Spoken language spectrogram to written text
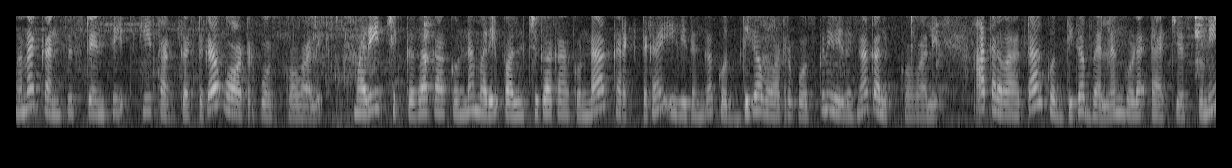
మన కన్సిస్టెన్సీకి తగ్గట్టుగా వాటర్ పోసుకోవాలి. మరీ చిక్కగా కాకుండా మరీ పలుచుగా కాకుండా కరెక్ట్గా ఈ విధంగా కొద్దిగా వాటర్ పోసుకుని ఈ విధంగా కలుపుకోవాలి. ఆ తర్వాత కొద్దిగా బెల్లం కూడా యాడ్ చేసుకుని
